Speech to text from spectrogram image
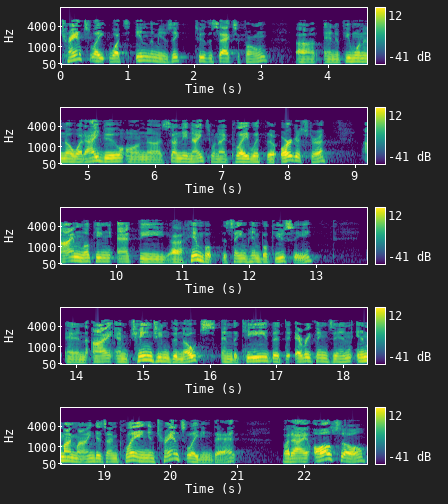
translate what's in the music to the saxophone. Uh, and if you want to know what I do on uh, Sunday nights when I play with the orchestra, I'm looking at the uh, hymn book, the same hymn book you see, and I am changing the notes and the key that everything's in in my mind as I'm playing and translating that. But I also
